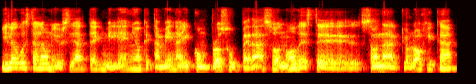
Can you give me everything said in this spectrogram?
y luego está la Universidad Tech Milenio, que también ahí compró su pedazo, ¿no? De esta zona arqueológica.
